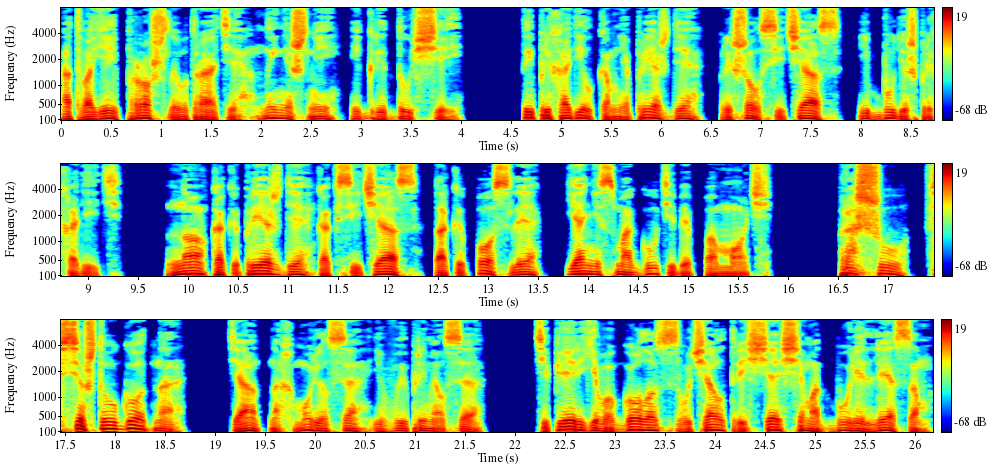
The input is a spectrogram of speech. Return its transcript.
о твоей прошлой утрате, нынешней и грядущей. Ты приходил ко мне прежде, пришел сейчас и будешь приходить. Но, как и прежде, как сейчас, так и после, я не смогу тебе помочь. Прошу, все что угодно. Тиант нахмурился и выпрямился. Теперь его голос звучал трещащим от бури лесом,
